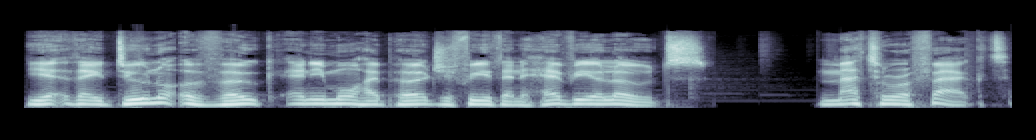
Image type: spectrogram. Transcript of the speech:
yet they do not evoke any more hypertrophy than heavier loads. Matter of fact,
